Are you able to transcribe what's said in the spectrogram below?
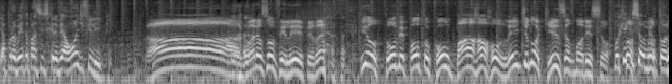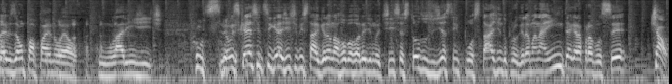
E aproveita para se inscrever aonde, Felipe? Ah, agora eu sou o Felipe, né? youtube.com barra rolê de notícias, Maurício. Por que, que seu Milton Neves é um Papai Noel com laringite? Não esquece de seguir a gente no Instagram, no arroba rolê de notícias. Todos os dias tem postagem do programa na íntegra pra você. Tchau!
